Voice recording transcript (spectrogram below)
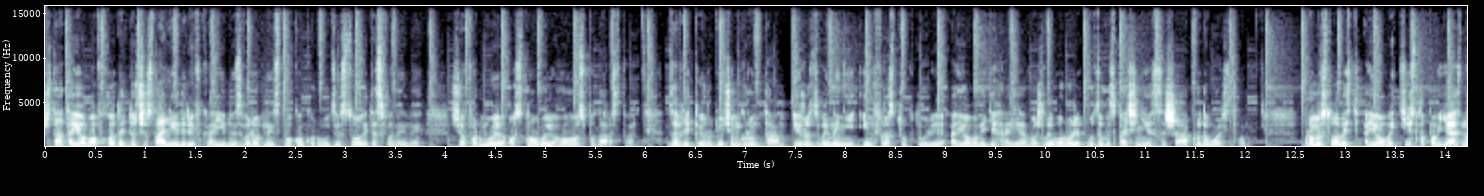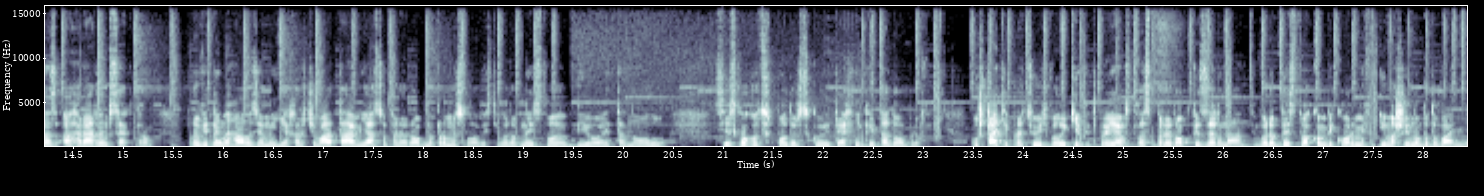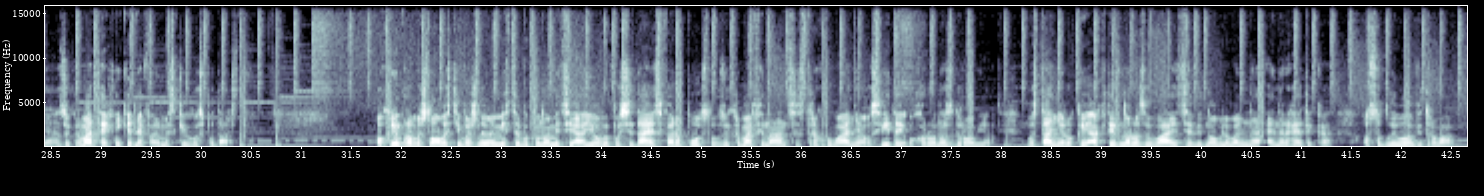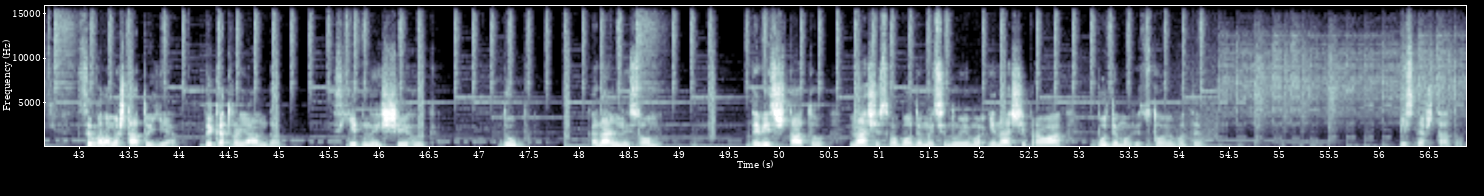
Штат Айова входить до числа лідерів країни з виробництва кукурудзи, сої та свинини, що формує основу його господарства. Завдяки родючим ґрунтам і розвиненій інфраструктурі Айова відіграє важливу роль у забезпеченні США продовольством. Промисловість Айови тісно пов'язана з аграрним сектором. Провідними галузями є харчова та м'ясопереробна промисловість, виробництво біоетанолу, сільськогосподарської техніки та добрив. У штаті працюють великі підприємства з переробки зерна, виробництва комбікормів і машинобудування, зокрема техніки для фермерських господарств. Окрім промисловості, важливе місце в економіці Айови посідає сфера послуг, зокрема фінанси, страхування, освіта й охорона здоров'я. В останні роки активно розвивається відновлювальна енергетика, особливо вітрова. Символами штату є дика троянда, східний шиглик, дуб, канальний сом. Девіз штату Наші свободи ми цінуємо і наші права будемо відстоювати. Пісня штату.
